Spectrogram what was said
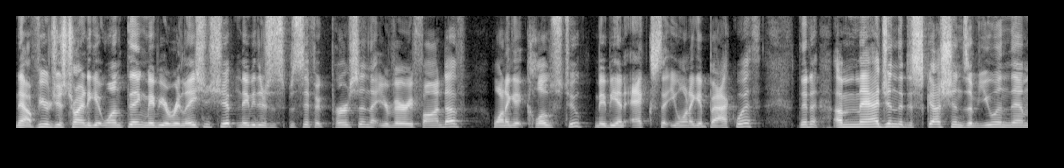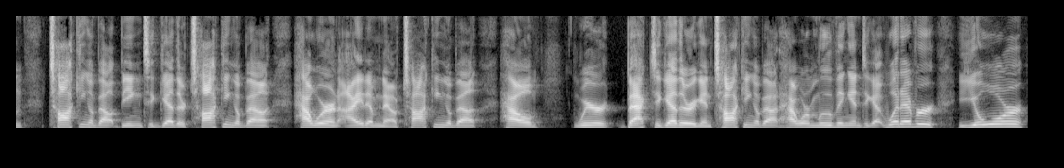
Now, if you're just trying to get one thing, maybe a relationship, maybe there's a specific person that you're very fond of, want to get close to, maybe an ex that you want to get back with, then imagine the discussions of you and them talking about being together, talking about how we're an item now, talking about how we're back together again, talking about how we're moving in together, whatever your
